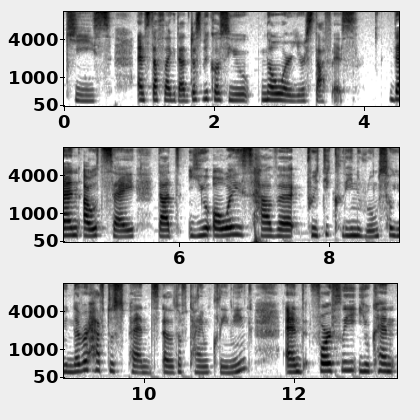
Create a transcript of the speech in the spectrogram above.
keys, and stuff like that just because you know where your stuff is. Then I would say that you always have a pretty clean room, so you never have to spend a lot of time cleaning. And fourthly, you can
